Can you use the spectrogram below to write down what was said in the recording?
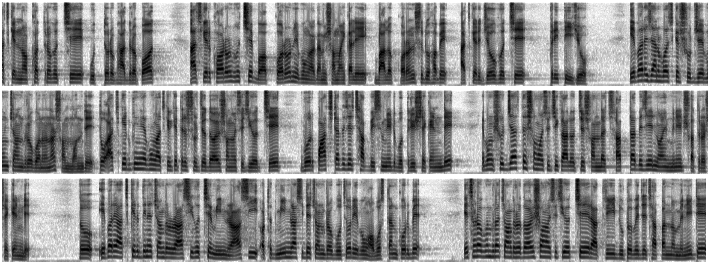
আজকের নক্ষত্র হচ্ছে উত্তর ভাদ্রপদ। আজকের করণ হচ্ছে ববকরণ এবং আগামী সময়কালে বালককরণ শুরু হবে। আজকের যোগ হচ্ছে প্রীতি যোগ। এবারে জানব আজকের সূর্য এবং চন্দ্র গণনা সম্বন্ধে। তো আজকের দিন এবং আজকের ক্ষেত্রে সূর্যোদয়ের সময়সূচি হচ্ছে ভোর পাঁচটা বেজে ছাব্বিশ মিনিট বত্রিশ সেকেন্ডে এবং সূর্যাস্তের সময়সূচি কাল হচ্ছে সন্ধ্যা সাতটা বেজে নয় মিনিট সতেরো সেকেন্ডে। তো এবারে আজকের দিনে চন্দ্র রাশি হচ্ছে মীন রাশি, অর্থাৎ মীন রাশিতে চন্দ্র গোচর এবং অবস্থান করবে। এছাড়াও বন্ধুরা, চন্দ্রোদয়ের সময়সূচি হচ্ছে রাত্রি দুটো বেজে ছাপ্পান্ন মিনিটে।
